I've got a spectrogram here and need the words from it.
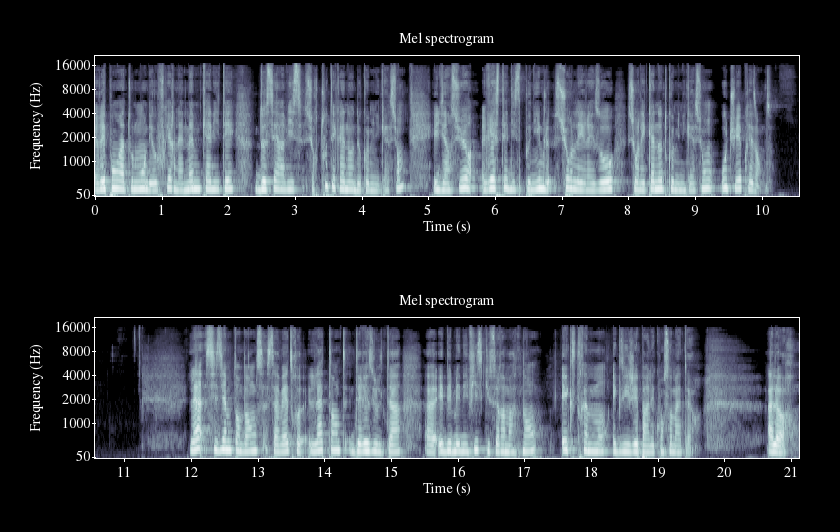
répondre à tout le monde et offrir la même qualité de service sur tous tes canaux de communication. Et bien sûr, rester disponible sur les réseaux, sur les canaux de communication où tu es présente. La sixième tendance, ça va être l'atteinte des résultats euh, et des bénéfices qui sera maintenant extrêmement exigée par les consommateurs. Alors,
